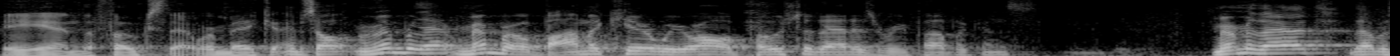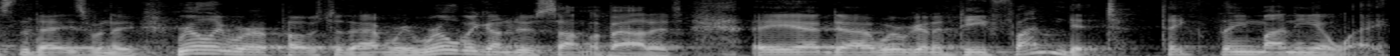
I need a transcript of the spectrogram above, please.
and the folks that were making. And so remember that? Remember Obamacare? We were all opposed to that as Republicans. Remember that? That was the days when they really were opposed to that. We were really going to do something about it. And uh, we were going to defund it, take the money away.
